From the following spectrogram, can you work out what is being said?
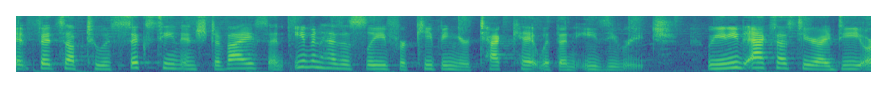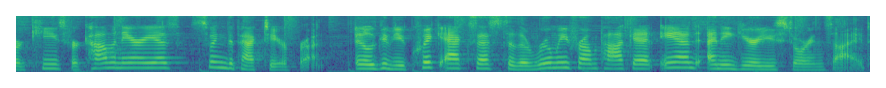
It fits up to a 16-inch device and even has a sleeve for keeping your tech kit within easy reach. When you need access to your ID or keys for common areas, swing the pack to your front. It'll give you quick access to the roomy front pocket and any gear you store inside.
